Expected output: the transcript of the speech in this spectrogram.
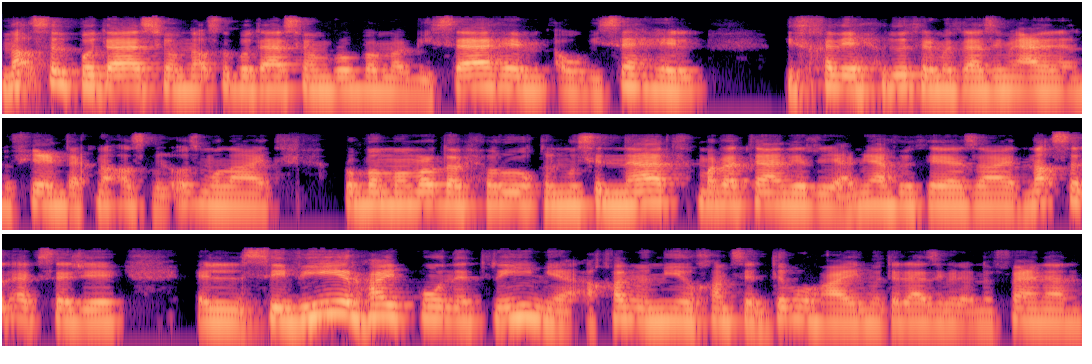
نقص البوتاسيوم نقص البوتاسيوم ربما بيساهم أو بيسهل يخلي حدوث المتلازمه أعلى لأنه في عندك نقص بال osmolyte. ربما مرضى الحروق المسنات مرة ثانية اللي عم ياخذوا thiazide نقص الأكسجة ال severe hyponatremia أقل من 105 انتبهوا هاي المتلازمه لأنه فعلا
